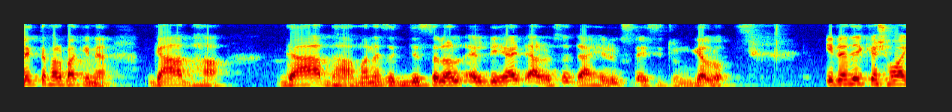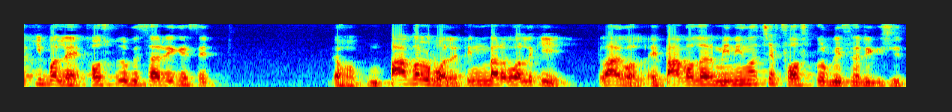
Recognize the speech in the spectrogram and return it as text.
লিখতে পারবা কিনা? গাধা গাধা মানে হচ্ছে গ্লিসারল এলডিহাইড আর হচ্ছে ডাই হাইড্রোক্সি গেল। এটা দেখে সবাই কি বলে? ফসফোগ্লিসারিক অ্যাসিড পাগল বলে, তিনবার বলে কি? পাগল। এই পাগলের মিনিং হচ্ছে phosphoglyceric acid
